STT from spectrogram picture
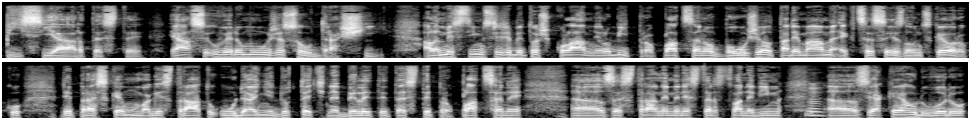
PCR testy. Já si uvědomuji, že jsou dražší, ale myslím si, že by to školám mělo být proplaceno. Bohužel tady máme excesy z loňského roku, kdy pražskému magistrátu údajně doteď nebyly ty testy proplaceny eh, ze strany ministerstva, nevím hmm. z jakého důvodu,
